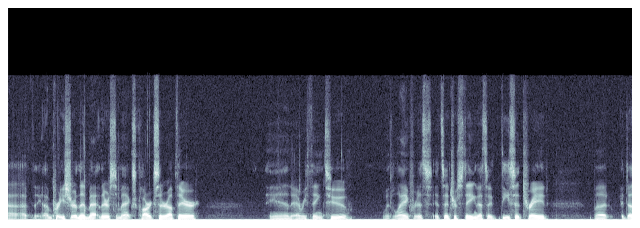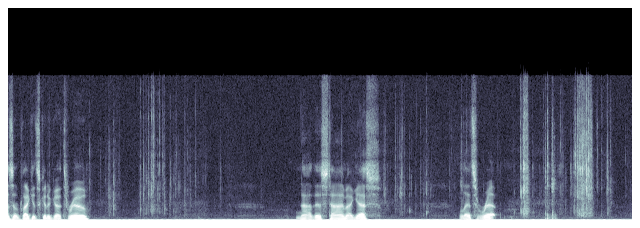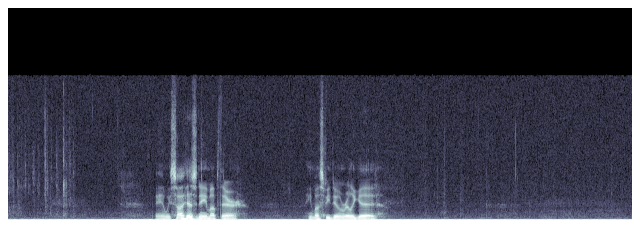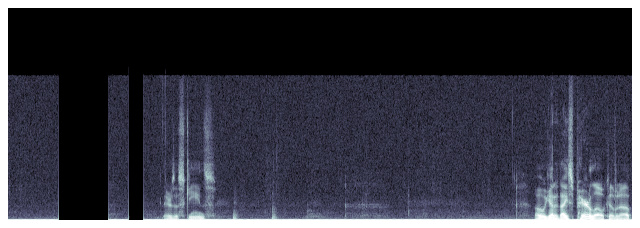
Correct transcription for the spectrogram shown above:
uh, I am pretty sure that there's some Max Clarks that are up there and everything too with Langford. It's it's interesting. That's a decent trade, but it doesn't look like it's going to go through. Not this time, I guess. Let's rip. And we saw his name up there. He must be doing really good. There's a Skenes. Oh, we got a nice parallel coming up.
